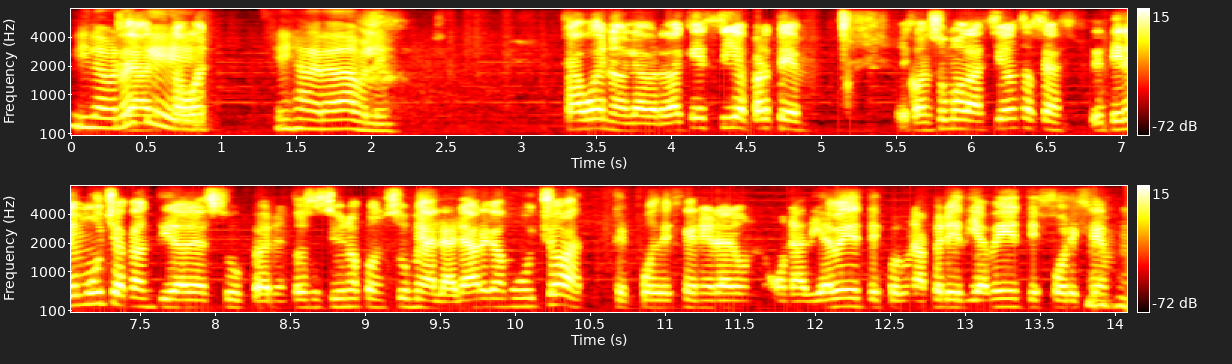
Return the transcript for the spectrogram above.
Y la verdad que es agradable. Está bueno, la verdad que sí, aparte el consumo gaseoso, o sea, tiene mucha cantidad de azúcar, entonces si uno consume a la larga mucho, ah, te puede generar una diabetes, por una prediabetes, por ejemplo.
